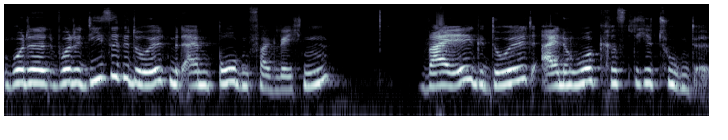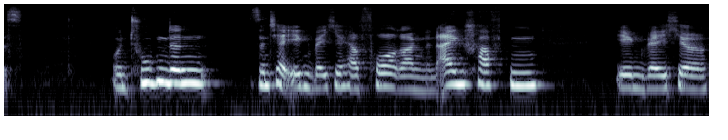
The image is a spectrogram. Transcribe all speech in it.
wurde, wurde diese Geduld mit einem Bogen verglichen, weil Geduld eine hohe christliche Tugend ist. Und Tugenden sind ja irgendwelche hervorragenden Eigenschaften, irgendwelche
